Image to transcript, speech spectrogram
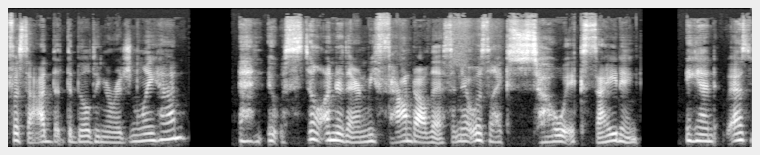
facade that the building originally had. And it was still under there. And we found all this, and it was like so exciting. And as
